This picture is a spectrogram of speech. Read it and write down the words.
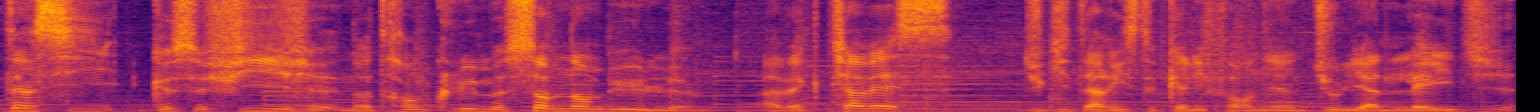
C'est ainsi que se fige notre enclume somnambule, avec Chavez, du guitariste californien Julian Lage,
